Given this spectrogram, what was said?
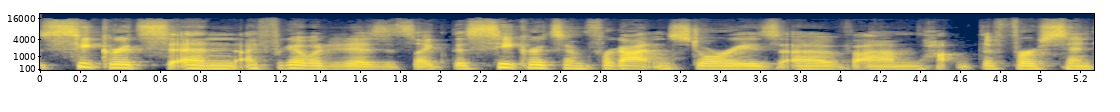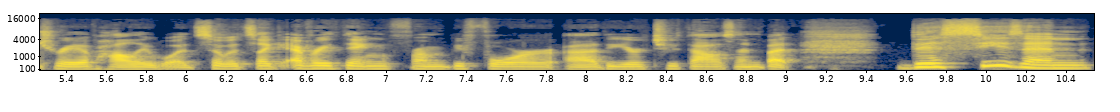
secrets and I forget what it is. It's like the secrets and forgotten stories of um, ho- the first century of Hollywood. So it's like everything from before uh, the year 2000. But this season,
